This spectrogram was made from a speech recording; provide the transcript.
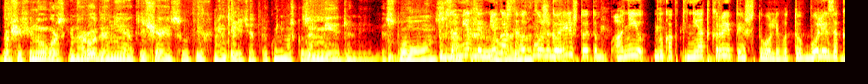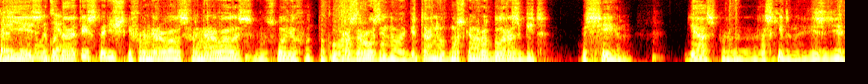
вообще финно-угорские народы, они отличаются, вот их менталитет такой немножко замедленный, эстонцы. Замедленный. Мне говорят. кажется, вот мы уже говорили, что это они, ну, как-то не открытые, что ли, вот более закрытые Есть люди. Такое, да, это исторически формировалось, формировалось в условиях вот такого разрозненного обитания. Удмуртский народ был разбит, рассеян, диаспора раскиданная везде.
